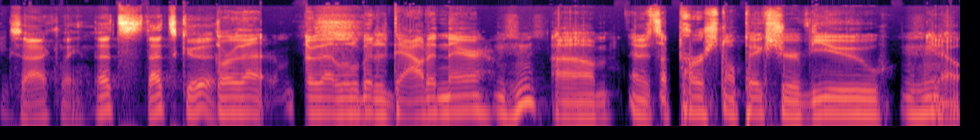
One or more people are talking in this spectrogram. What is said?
exactly that's that's good throw that throw that little bit of doubt in there Mm-hmm. um, and it's a personal picture of you you know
